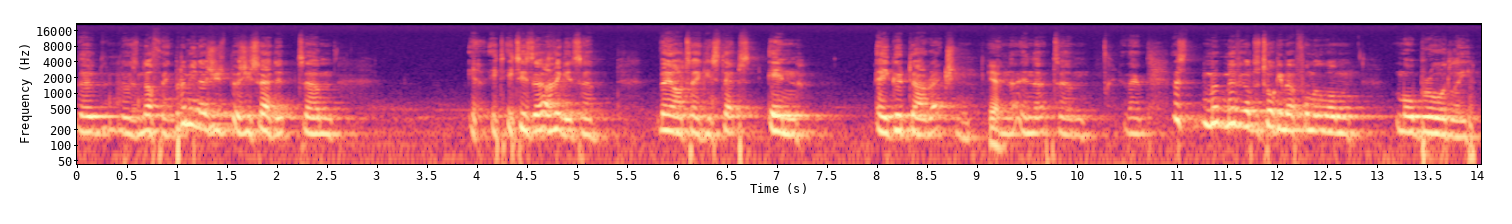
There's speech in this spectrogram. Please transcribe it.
there, there was nothing. But I mean, as you as you said, it um, it, it is. A, I think it's a. They are taking steps in a good direction Yeah. in, that- in that. Um, let's m- moving on to talking about Formula One more broadly.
